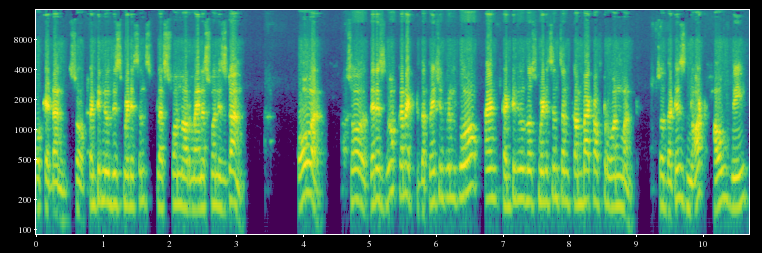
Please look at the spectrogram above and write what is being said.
Okay, done. So continue these medicines. Plus one or minus one is done. Over. So there is no connect. The patient will go and continue those medicines and come back after one month. So that is not how we.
